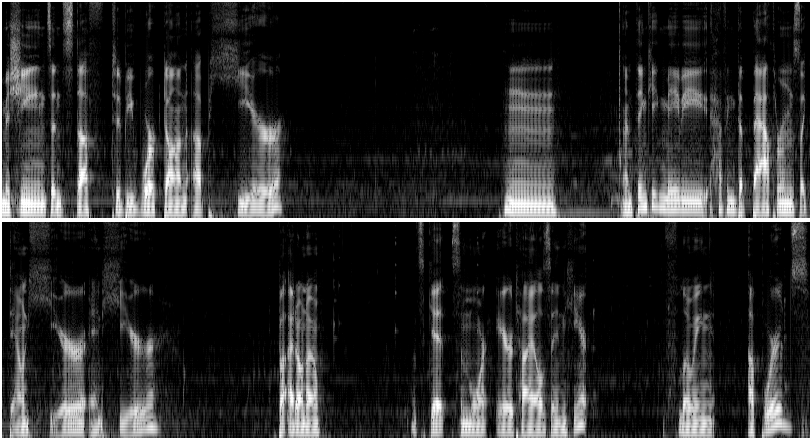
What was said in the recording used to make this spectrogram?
machines and stuff to be worked on up here. Hmm. I'm thinking maybe having the bathrooms like down here and here. But I don't know. Let's get some more air tiles in here. Flowing upwards.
